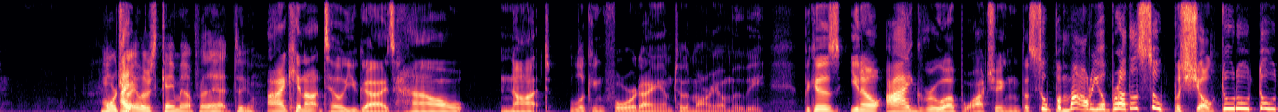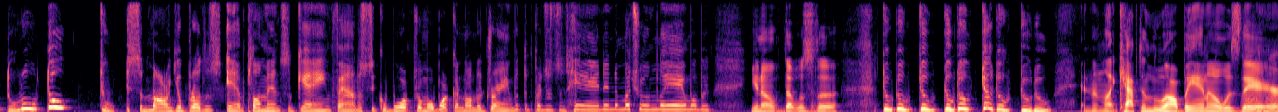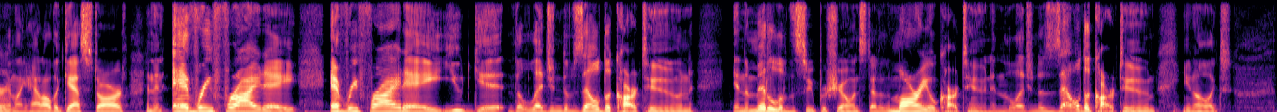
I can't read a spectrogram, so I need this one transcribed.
More I- trailers came out for that too. I cannot tell you guys how not looking forward I am to the Mario movie. Because, you know, I grew up watching the Super Mario Brothers Super Show. Doo doo doo doo doo doo. Doo. It's the Mario Brothers and plumbing's a game. Found a secret warp from working on the drain with the princess's hand in the mushroom land. We- You know, that was the doo doo doo doo doo doo doo doo doo. And then like Captain Lou Albano was there and like had all the guest stars. And then every Friday, every Friday, you'd get the Legend of Zelda cartoon in the middle of the Super Show instead of the Mario cartoon. And the Legend of Zelda cartoon, you know, like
